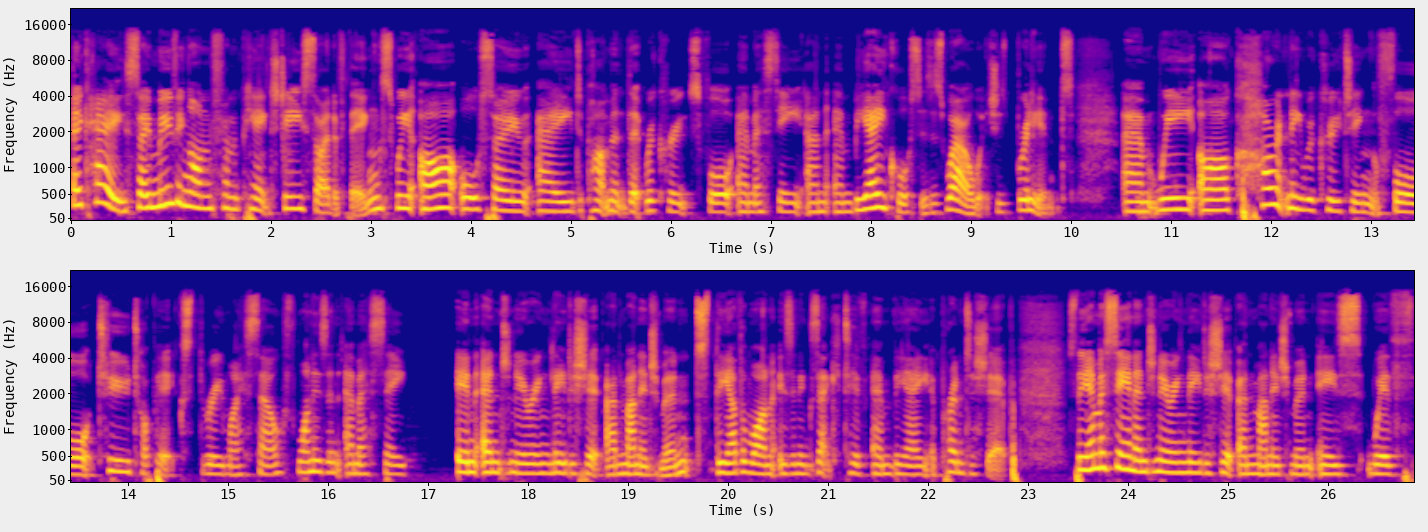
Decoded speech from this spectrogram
Okay, so moving on from the PhD side of things, we are also a department that recruits for MSc and MBA courses as well, which is brilliant. Um, we are currently recruiting for two topics through myself. One is an MSc in engineering leadership and management. The other one is an executive MBA apprenticeship. So the MSc in engineering leadership and management is with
